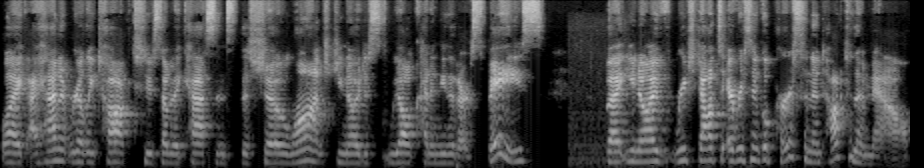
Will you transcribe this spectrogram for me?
Like I hadn't really talked to some of the cast since the show launched. You know, just we all kind of needed our space. But you know, I've reached out to every single person and talked to them now.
